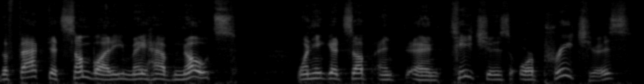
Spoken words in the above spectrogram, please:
the fact that somebody may have notes when he gets up and, and teaches or preaches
